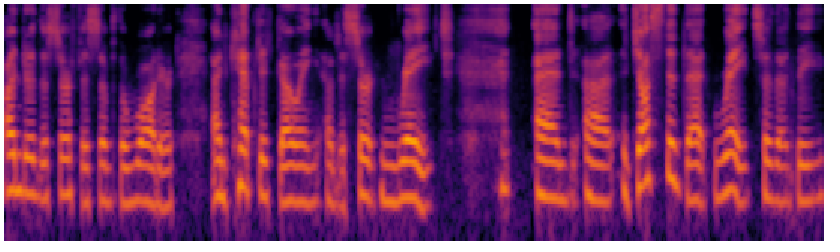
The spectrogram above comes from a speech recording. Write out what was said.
under the surface of the water and kept it going at a certain rate and uh, adjusted that rate so that the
